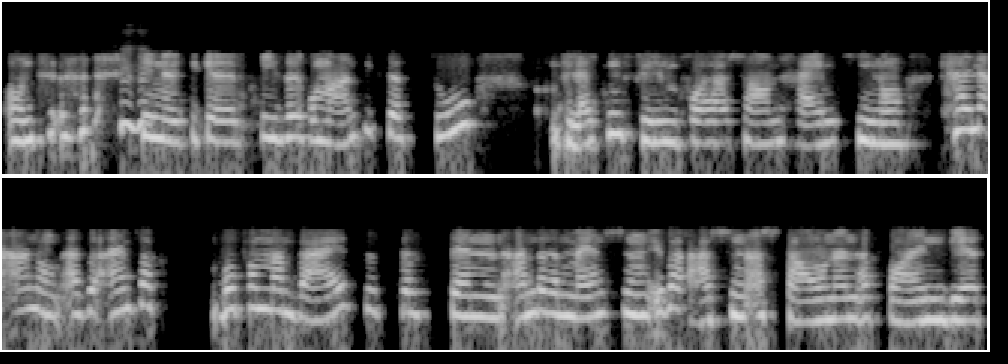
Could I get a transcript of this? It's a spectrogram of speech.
und die nötige Prise Romantik dazu. Vielleicht einen Film vorher schauen, Heimkino, keine Ahnung. Also einfach wovon man weiß, dass das den anderen Menschen überraschen, erstaunen, erfreuen wird,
